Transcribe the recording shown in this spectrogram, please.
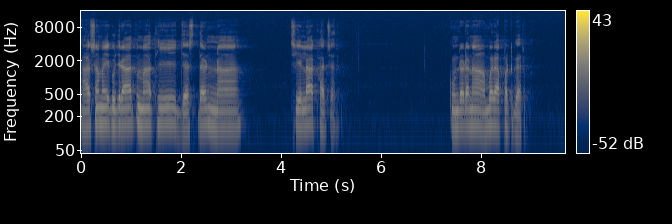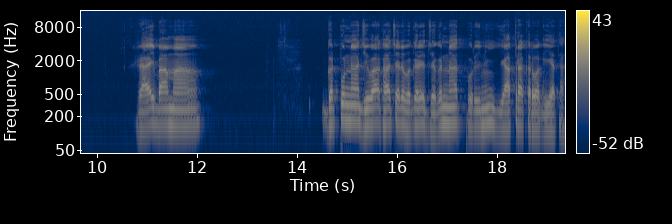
આ સમયે ગુજરાતમાંથી જસદણના ચેલા ખાચર, કુંડળના અમરા પટગર રાયબામાં ગઢપુરના જીવા ખાચર વગેરે જગન્નાથપુરીની યાત્રા કરવા ગયા હતા.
